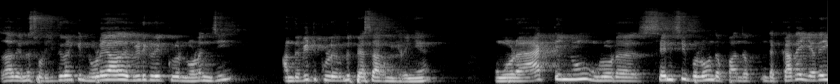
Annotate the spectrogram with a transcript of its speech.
அதாவது என்ன சொல்கிறது இது வரைக்கும் நுழையாத வீடுகளுக்குள்ள நுழைஞ்சி அந்த வீட்டுக்குள்ளே இருந்து பேச ஆரம்பிக்கிறீங்க. உங்களோட ஆக்டிங்கும் உங்களோட சென்சிபிளும் இந்த ப- இந்த கதை எதை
